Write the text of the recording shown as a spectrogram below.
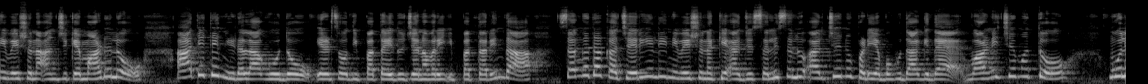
ನಿವೇಶನ ಹಂಚಿಕೆ ಮಾಡಲು ಆದ್ಯತೆ ನೀಡಲಾಗುವುದು. ಎರಡ್ ಸಾವಿರದ ಇಪ್ಪತ್ತೈದು ಜನವರಿ ಇಪ್ಪತ್ತರಿಂದ ಸಂಘದ ಕಚೇರಿಯಲ್ಲಿ ನಿವೇಶನಕ್ಕೆ ಅರ್ಜಿ ಸಲ್ಲಿಸಲು ಅರ್ಜಿಯನ್ನು ಪಡೆಯಬಹುದಾಗಿದೆ. ವಾಣಿಜ್ಯ ಮತ್ತು ಮೂಲ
